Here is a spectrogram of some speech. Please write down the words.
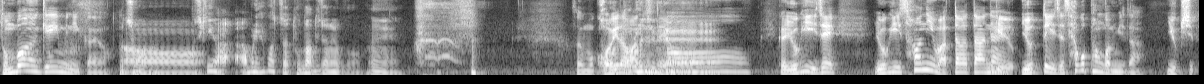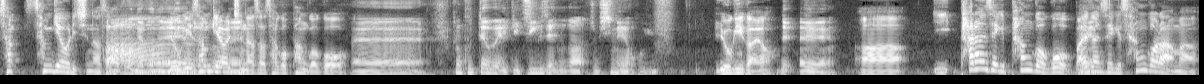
돈 버는 게임이니까요. 그렇죠. 어. 게임 아- 아무리 해봤자 돈도 안 되잖아요, 그거. 네. 그래서 뭐 거의 어, 다 떨어지네. 왔는데요. 어, 그러니까 여기 이제 여기 선이 왔다 갔다 하는 네. 게 요때 이제 사고 판 겁니다. 63 3개월이 지나서 아, 그러네. 여기 네, 3개월 네. 지나서 사고 판 거고 네. 그럼 그때 왜 이렇게 지그재그가 좀 심해요, 거기? 여기가요. 네, 네. 아, 이 파란색이 판 거고 빨간색이 산 거라 아마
